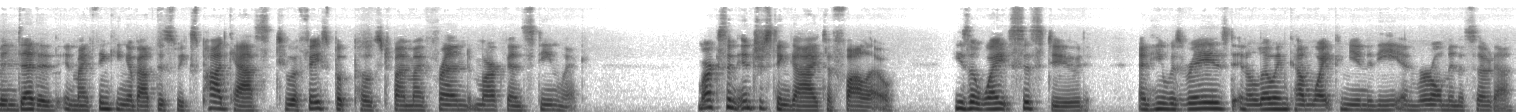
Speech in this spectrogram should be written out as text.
I'm indebted in my thinking about this week's podcast to a Facebook post by my friend Mark Van Steenwyck. Mark's an interesting guy to follow. He's a white cis dude, and he was raised in a low income white community in rural Minnesota.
